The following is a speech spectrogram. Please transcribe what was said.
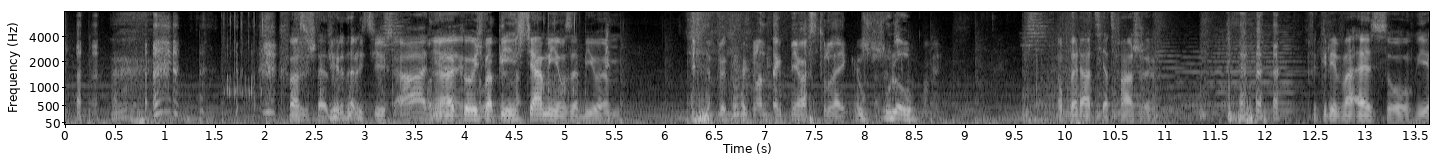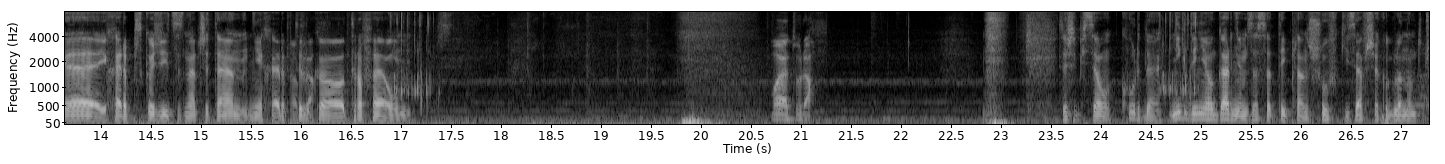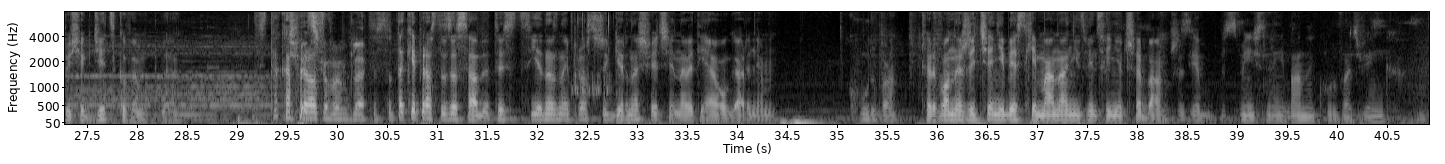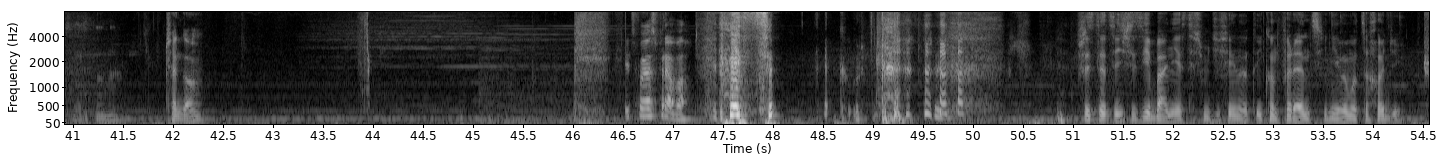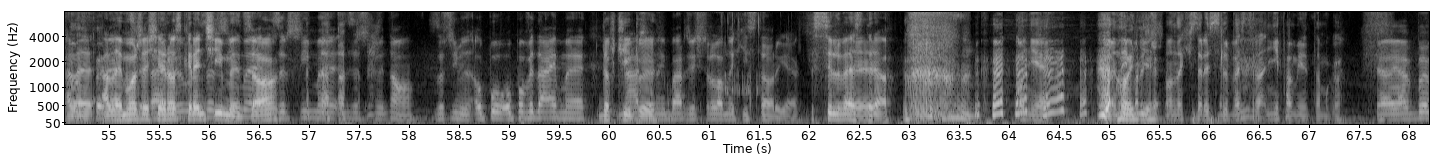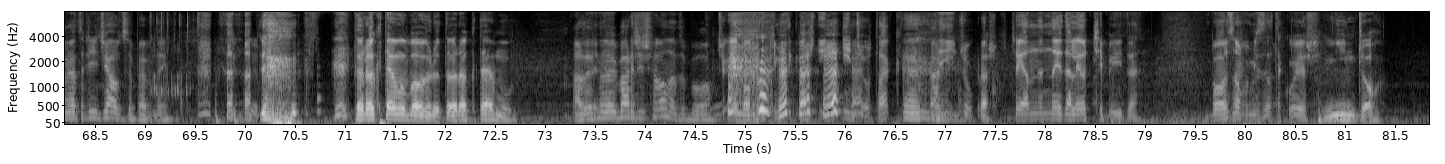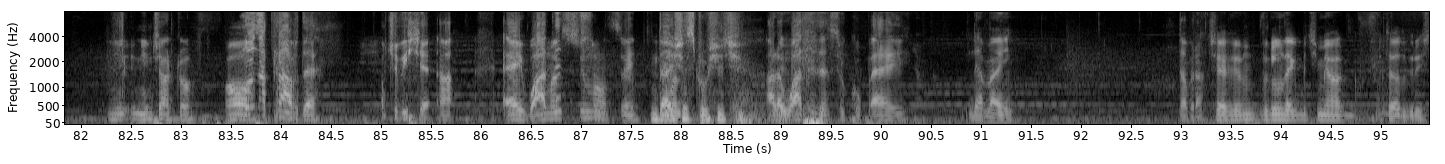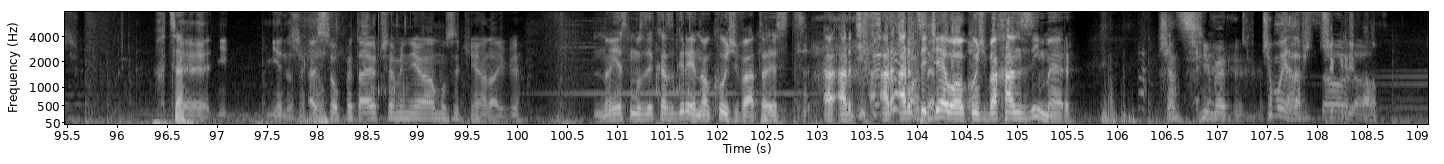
Kwas szedł. Pierdolicie a nie. Ja kuźwa pięściami ją zabiłem. Wy, wygląda jak miała stulejkę. powiem. Operacja twarzy. Wygrywa Esu. Jej, herb z kozicy, znaczy ten, nie herb, Dobra. tylko trofeum. Moja tura. Ktoś napisał, kurde, nigdy nie ogarniam zasad tej planszówki, zawsze jak oglądam to czuję się jak dziecko we mgle. To jest taka prosta, we mgle. to są takie proste zasady, to jest jedna z najprostszych gier na świecie, nawet ja ją ogarniam. Kurwa. Czerwone życie, niebieskie mana, nic więcej nie trzeba. Muszę zjeb... zmienić ten jebany kurwa dźwięk. Pierdolę. Czego? I twoja sprawa. Kurwa. Wszyscy jacyś zjebani jesteśmy dzisiaj na tej konferencji, nie wiem o co chodzi. Ale, ale może się Tak, rozkręcimy, zacznijmy- co? Zacznijmy, zacznijmy, no, zacznijmy, Opo opowiadajmy nasze Dowcipy. najbardziej szalone historie. Z Sylwestra. O nie. O najbardziej nie. szalona historia Sylwestra, nie pamiętam go. Ja, ja byłem na takiej działce pewnej. To rok temu, Bobru, to rok temu. Ale no najbardziej szalone to było. Czekaj, bo kim ty grasz? Nin- Ninją, tak? Tak. Ty ninją grasz. To ja n- najdalej od ciebie idę. Bo znowu mnie zaatakujesz. Ninjo. Ni ninjako. O, No naprawdę. Oczywiście, a... Ej, ładny Ma ten trzy mocy. ej, daj się skusić. Ale ładny ten sukup, ej. Dawaj. Dobra. Czy ja wiem, wygląda jakby ci miała gwóźdź odgryźć. Chcę. E, nie, nie narzekam. Esu, pytają czemu nie ma muzyki na live. No jest muzyka z gry, no kuźwa, to jest ar ar ar arcydzieło, kuźwa Hans Zimmer. Chance Zimmer. Czemu ja zawsze przegrywam?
